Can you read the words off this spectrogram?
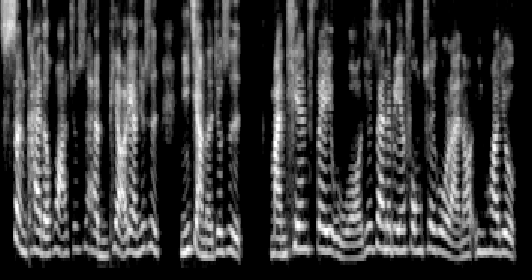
盛开的话，就是很漂亮，就是你讲的就是满天飞舞哦，就在那边风吹过来，然后樱花就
